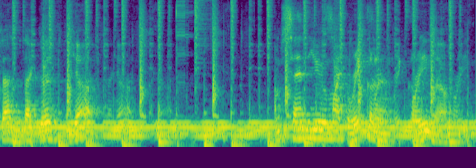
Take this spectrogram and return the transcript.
That's a that good job. I'm sending you my curriculum email.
